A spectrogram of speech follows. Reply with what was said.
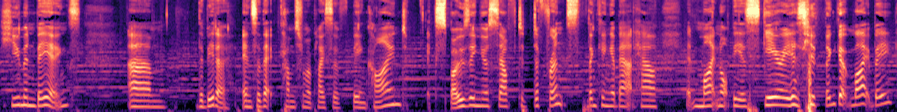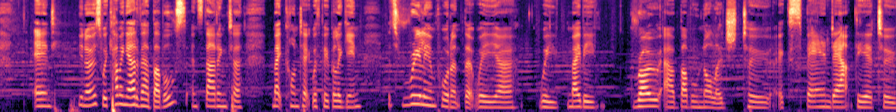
human beings, um, the better. And so that comes from a place of being kind, exposing yourself to difference, thinking about how it might not be as scary as you think it might be. And, you know, as we're coming out of our bubbles and starting to make contact with people again, it's really important that we uh, we maybe grow our bubble knowledge to expand out there to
